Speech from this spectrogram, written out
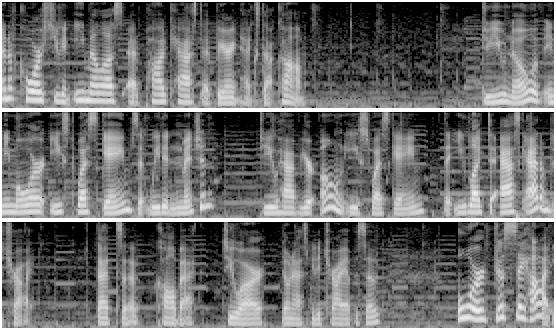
And of course, you can email us at podcast at varianthex.com. Do you know of any more East West games that we didn't mention? Do you have your own East West game that you'd like to ask Adam to try? That's a callback to our Don't Ask Me to Try episode. Or just say hi.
